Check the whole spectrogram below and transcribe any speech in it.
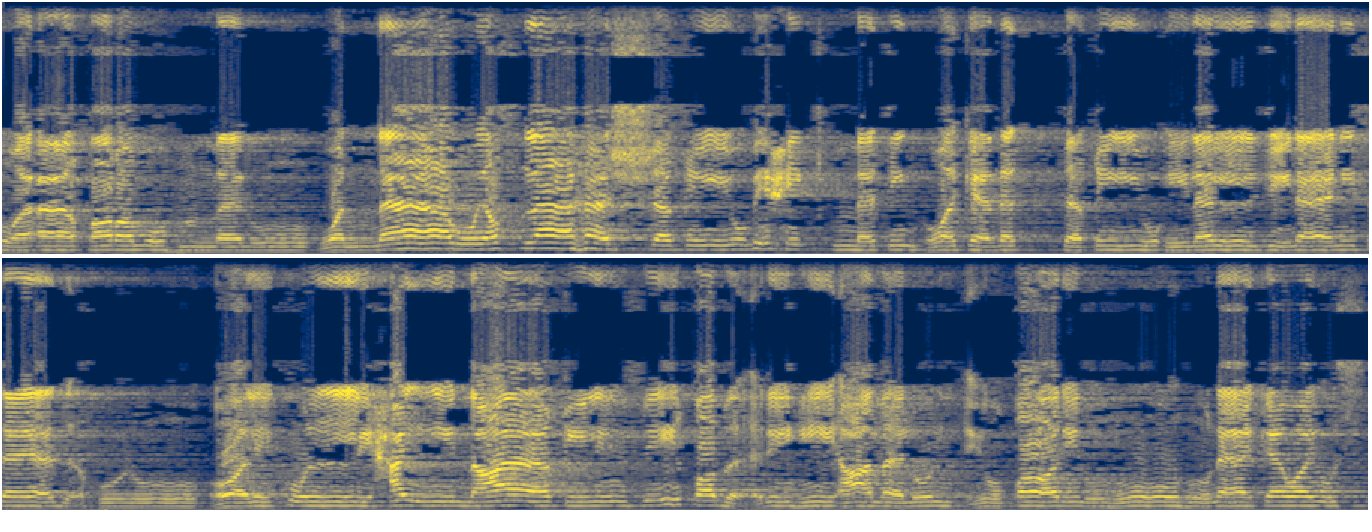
وآخر مهمل. والنار يصلاها الشقي بحكمة وكذا التقي إلى الجنان سيدخل. ولكل حي عاقل في قبره عمل يقارنه هناك ويسأل.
